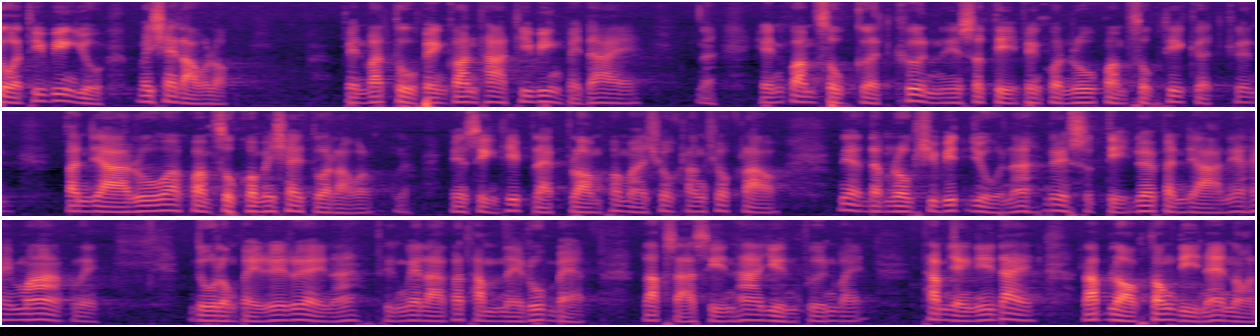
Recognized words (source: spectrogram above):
ตัวที่วิ่งอยู่ไม่ใช่เราหรอก เป็นวัตถุเป็นก้อนธาตุที่วิ่งไปได้ นะเห็นความสุขเกิดขึ้นนี่สติเป็นคนรู้ความสุขที่เกิดขึ้น ปัญญารู้ว่าความสุขก็ไม่ใช่ตัวเรานะเป็นสิ่งที่แปลกปลอมเข้ามาชั่วครั้งชั่วคราวเนี่ยดำรงชีวิตอยู่นะด้วยสติด้วยปัญญาเนี่ยให้มากเลย ดูลงไปเรื่อยๆนะถึงเวลาก็ทำในรูปแบบรักษาศีลห้ายืนพื้นไว้ทำอย่างนี้ได้รับรองต้องดีแน่นอน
